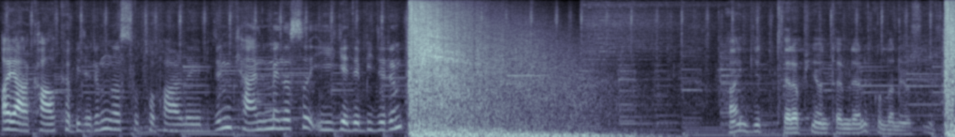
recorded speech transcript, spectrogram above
ayağa kalkabilirim, nasıl toparlayabilirim, kendime nasıl iyi gelebilirim? Hangi terapi yöntemlerini kullanıyorsunuz?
